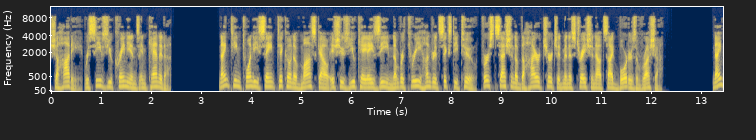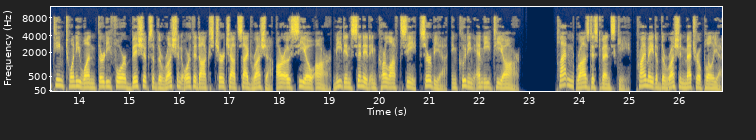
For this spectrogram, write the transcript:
Shahadi receives Ukrainians in Canada, 1920 St. Tikhon of Moscow issues UKAZ No. 362, first session of the Higher Church Administration outside borders of Russia. 1921 – 34 bishops of the Russian Orthodox Church outside Russia meet in synod in Karlovci, Serbia, including METR. Platon primate of the Russian Metropolia,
